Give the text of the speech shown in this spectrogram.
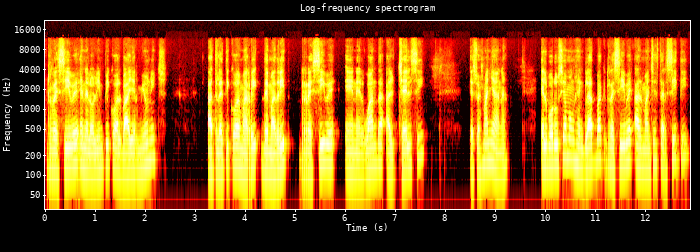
recibe en el Olímpico al Bayern Múnich. Atlético de Madrid, recibe en el Wanda al Chelsea. Eso es mañana. El Borussia Mönchengladbach recibe al Manchester City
